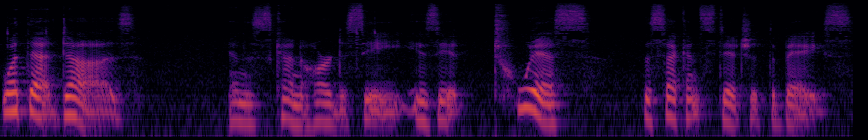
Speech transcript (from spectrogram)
What that does, and this is kind of hard to see, is it twists the second stitch at the base.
